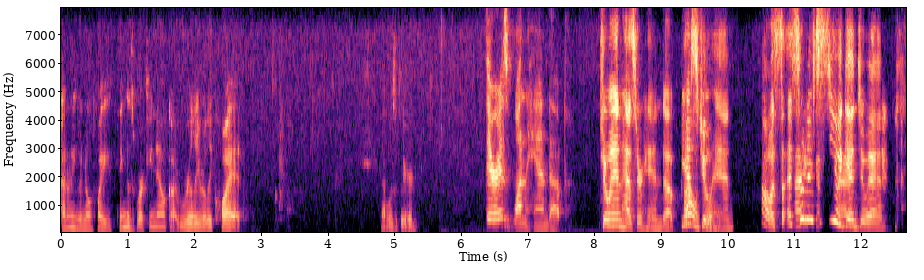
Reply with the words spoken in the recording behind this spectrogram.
I don't even know if my thing is working now. It got really, really quiet. That was weird. There is one hand up. Joanne has her hand up. Yes, Oh, Joanne. Joanne. Oh, it's, it's so Hi, nice to see you again, Joanne.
